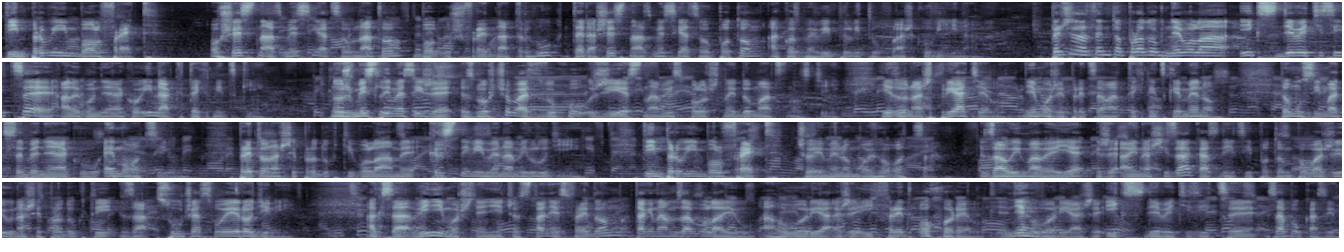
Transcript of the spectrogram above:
Tým prvým bol Fred. O 16 mesiacov na to bol už Fred na trhu, teda 16 mesiacov potom, ako sme vypili tú flašku vína. Prečo sa tento produkt nevolá X9000C alebo nejako inak technicky? No už myslíme si, že zluhčovač vzduchu žije s nami v spoločnej domácnosti. Je to náš priateľ, nemôže predsa mať technické meno. To musí mať v sebe nejakú emóciu. Preto naše produkty voláme krstnými menami ľudí. Tým prvým bol Fred, čo je meno môjho otca. Zaujímavé je, že aj naši zákazníci potom považujú naše produkty za súčasť svojej rodiny. Ak sa vynimočne niečo stane s Fredom, tak nám zavolajú a hovoria, že ich Fred ochorel. Nehovoria, že X9000C sa pokazil.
